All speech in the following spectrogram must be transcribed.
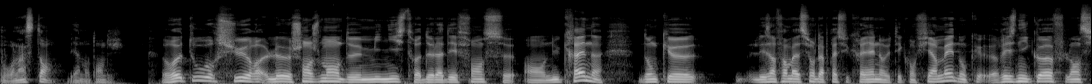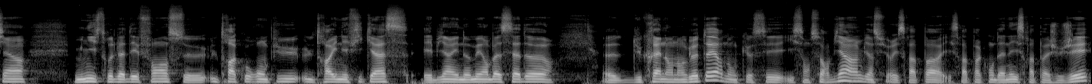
pour l'instant, bien entendu. Retour sur le changement de ministre de la Défense en Ukraine. Donc, euh, les informations de la presse ukrainienne ont été confirmées. Donc, Reznikov, l'ancien ministre de la Défense, euh, ultra corrompu, ultra inefficace, eh bien, est nommé ambassadeur euh, d'Ukraine en Angleterre. Donc, c'est, il s'en sort bien, hein, bien sûr. Il sera pas, il sera pas condamné, il sera pas jugé.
